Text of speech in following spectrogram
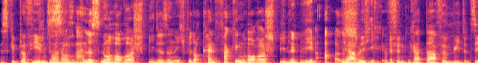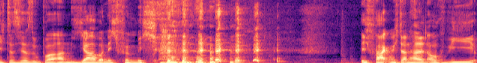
Es gibt auf jeden das Fall. Das auch alles nur Horrorspiele sind. Ich will doch kein fucking Horrorspiel in VR. Ja, aber ich finde, gerade dafür bietet sich das ja super an. Ja, aber nicht für mich. ich frage mich dann halt auch, wie,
